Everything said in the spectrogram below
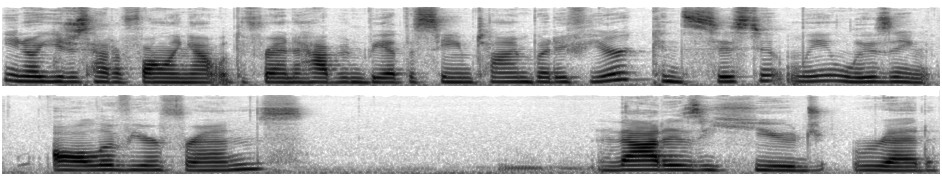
you know, you just had a falling out with a friend, it happened to be at the same time, but if you're consistently losing all of your friends, that is a huge red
